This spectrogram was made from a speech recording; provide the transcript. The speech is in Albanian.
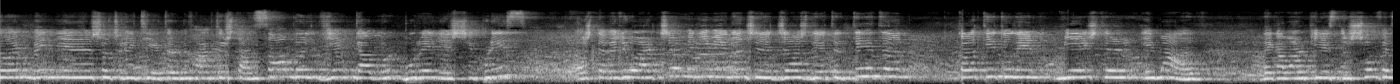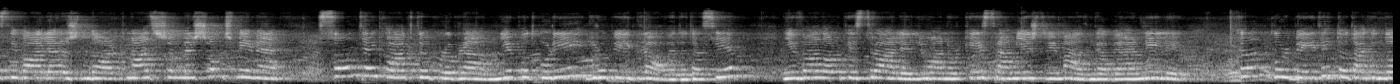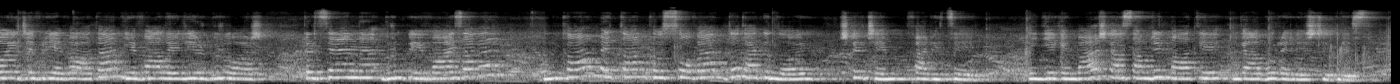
vazhdojmë me një shoqëri tjetër, në fakt është ansambël, vjen nga Burelli i Shqipërisë, është evaluar që me 1968-ën, ka titullin Mjeshtër i Madh dhe ka marrë pjesë në shumë festivale, është ndarë shumë me shumë qmime. Sonte ka këtë program, një potpuri, grupi i grave do të asjem, një valë orkestrale, Luan Orkestra Mjeshtri Madh nga Bearnelli, Këtë korbetit të ta këndojë Gjebri Evata, një valë e lirë gruash, përse në grupi i vajzave, në kam e tanë Kosova të ta këndojë Shkërqim Farice. Të bashkë, ansamblin mati nga Burrelisht Shqipërisë.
